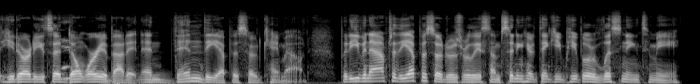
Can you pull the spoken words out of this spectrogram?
he'd already said don't worry about it and then the episode came out. But even after the episode was released, I'm sitting here thinking people are listening to me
